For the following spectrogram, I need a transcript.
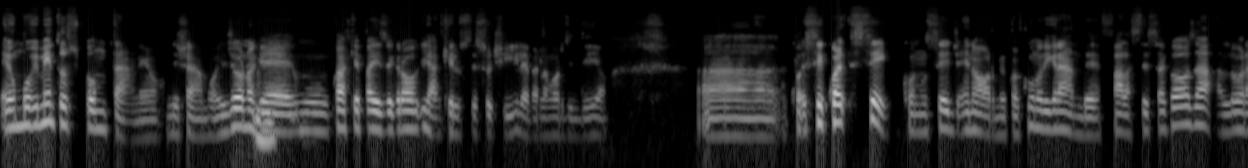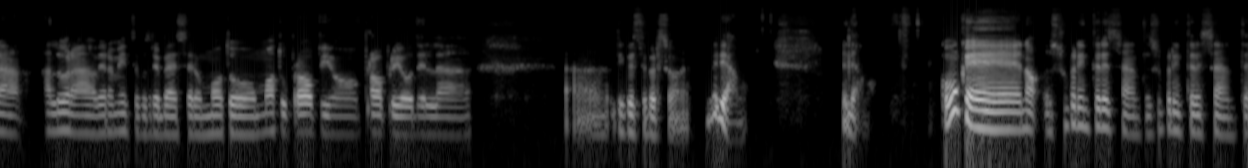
è un movimento spontaneo, diciamo. Il giorno Mh-mh. che un qualche paese gro e anche lo stesso Cile per l'amor di Dio, qua se se con un seggio enorme qualcuno di grande fa la stessa cosa, allora allora veramente potrebbe essere un moto un motu proprio proprio del uhm, di queste persone. Vediamo, vediamo. Comunque no, super interessante, super interessante,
